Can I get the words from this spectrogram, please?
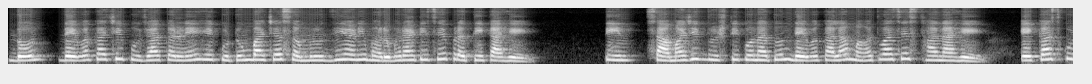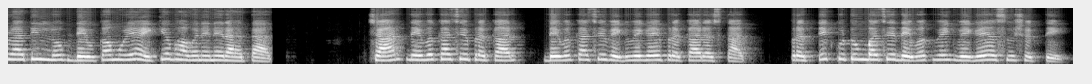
दोन देवकाची पूजा करणे हे कुटुंबाच्या समृद्धी आणि भरभराटीचे प्रतीक आहे. तीन सामाजिक दृष्टिकोनातून देवकाला महत्त्वाचे स्थान आहे. एकाच कुळातील लोक देवकामुळे ऐक्य भावनेने राहतात. चार देवकाचे प्रकार देवकाचे वेगवेगळे प्रकार असतात. प्रत्येक कुटुंबाचे देवक वेगवेगळे असू शकते.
